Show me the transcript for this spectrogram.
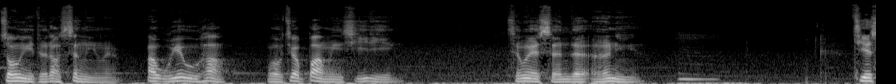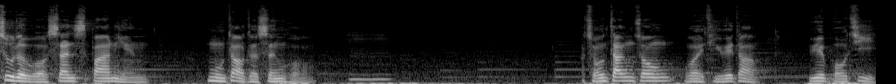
终于得到圣灵了啊！五月五号，我就报名洗礼，成为神的儿女。嗯，结束了我三十八年慕道的生活。嗯，从当中我也体会到约伯记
